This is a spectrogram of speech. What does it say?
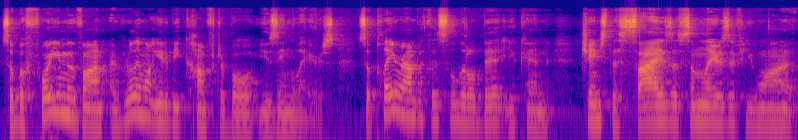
So before you move on, I really want you to be comfortable using layers. So play around with this a little bit. You can change the size of some layers if you want.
